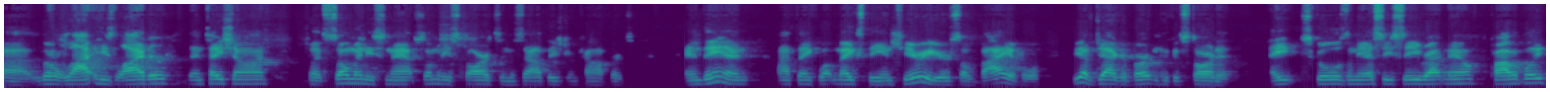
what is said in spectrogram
Uh, little light, he's lighter than Tashawn but so many snaps, so many starts in the Southeastern Conference. And then I think what makes the interior so viable, you have Jager Burton who could start at eight schools in the SEC right now, probably.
